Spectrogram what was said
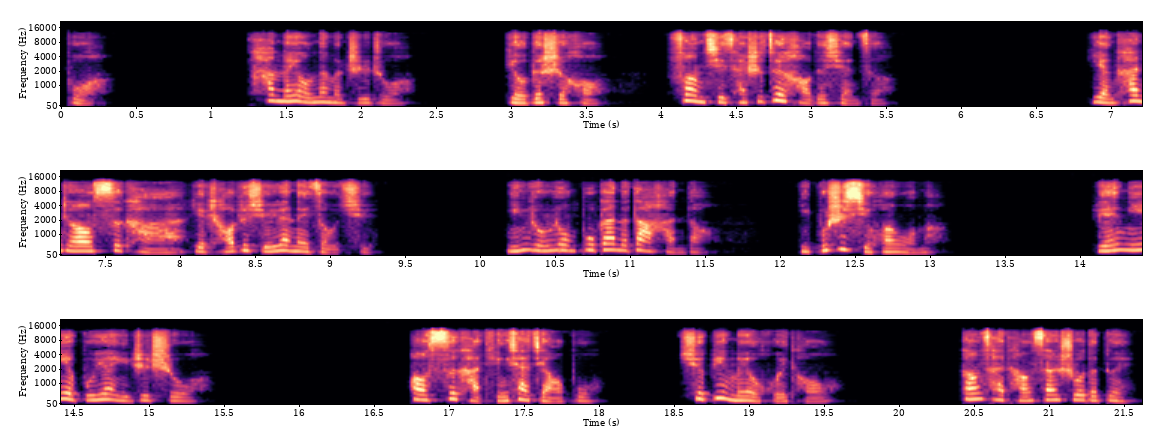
不。他没有那么执着，有的时候放弃才是最好的选择。眼看着奥斯卡也朝着学院内走去，宁荣荣不甘的大喊道：“你不是喜欢我吗？连你也不愿意支持我？”奥斯卡停下脚步，却并没有回头。刚才唐三说的对，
